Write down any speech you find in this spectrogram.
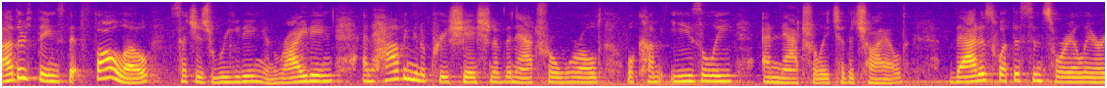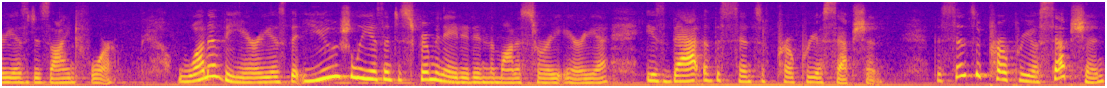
other things that follow, such as reading and writing, and having an appreciation of the natural world, will come easily and naturally to the child. That is what the sensorial area is designed for. One of the areas that usually isn't discriminated in the Montessori area is that of the sense of proprioception. The sense of proprioception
